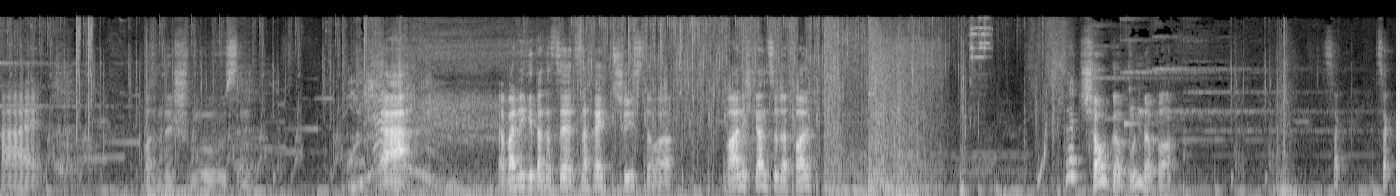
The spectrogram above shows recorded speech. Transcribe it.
Hi. Wir schmusen? Ja. Ich habe nicht gedacht, dass er jetzt nach rechts schießt, aber war nicht ganz so der Fall. Der Joker, wunderbar. Zack, zack.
